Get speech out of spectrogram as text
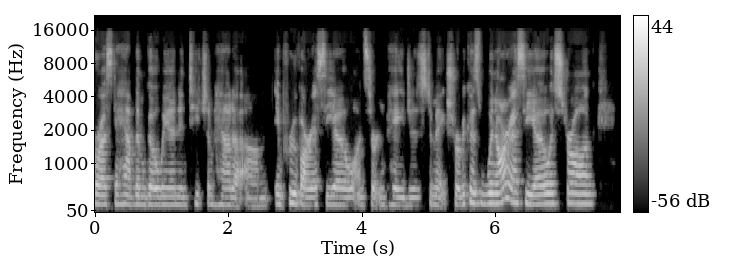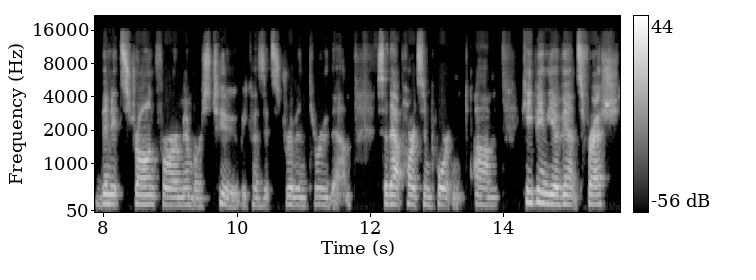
for us to have them go in and teach them how to um, improve our SEO on certain pages to make sure because when our SEO is strong, then it's strong for our members too because it's driven through them. So that part's important. Um, keeping the events fresh,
